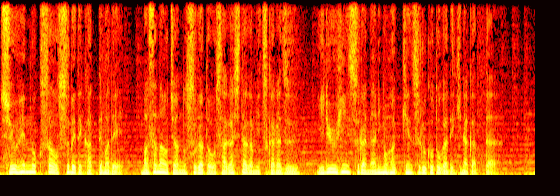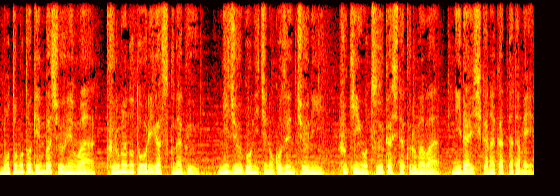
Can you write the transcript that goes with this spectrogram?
周辺の草をすべて買ってまで正直ちゃんの姿を探したが見つからず、遺留品すら何も発見することができなかった。もともと現場周辺は車の通りが少なく、25日の午前中に付近を通過した車は2台しかなかったため、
